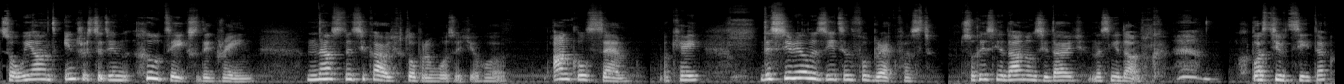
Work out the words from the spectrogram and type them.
So we aren't interested in who takes the grain. Нас не цікавить, хто привозить його. Uncle Sam. Окей? The cereal is eaten for breakfast. Сухий сніданок з'їдають на сніданок. Пластівці, так?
